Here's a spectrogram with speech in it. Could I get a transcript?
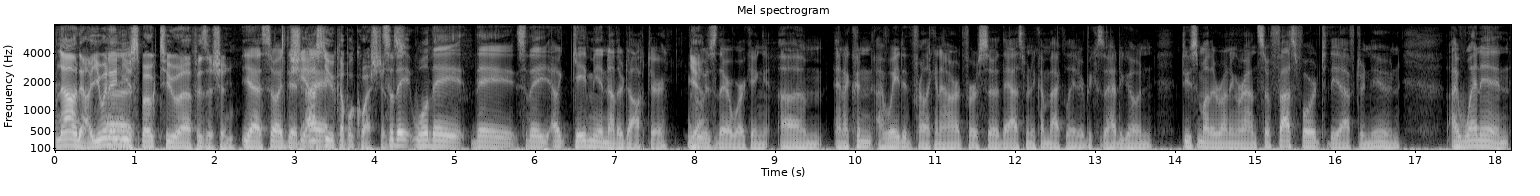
No, no. You went in. Uh, You spoke to a physician. Yeah, so I did. She asked I- you a couple questions. So they, well, they, they, so they uh, gave me another doctor Yeah. who was there working, um, and I couldn't. I waited for like an hour at first, so they asked me to come back later because I had to go and do some other running around. So fast forward to the afternoon, I went in,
